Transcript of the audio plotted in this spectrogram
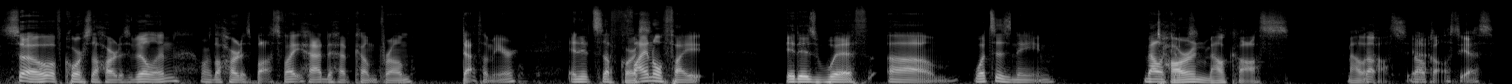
So, of course, the hardest villain or the hardest boss fight had to have come from Dathomir. And it's the final fight. It is with um what's his name? Malicos. Taron Malkos. Malicos. yeah. Malkos, yes.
